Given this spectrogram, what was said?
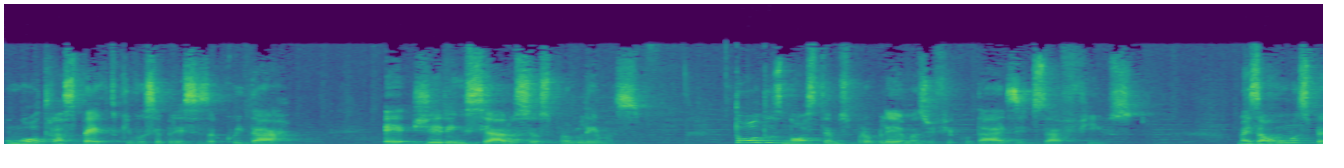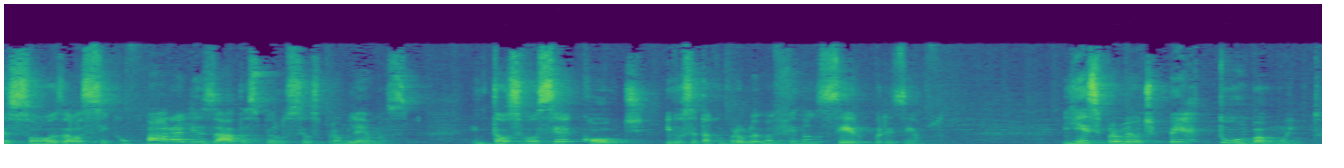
Um outro aspecto que você precisa cuidar é gerenciar os seus problemas. Todos nós temos problemas, dificuldades e desafios. Mas algumas pessoas elas ficam paralisadas pelos seus problemas. Então, se você é coach e você está com um problema financeiro, por exemplo, e esse problema te perturba muito,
